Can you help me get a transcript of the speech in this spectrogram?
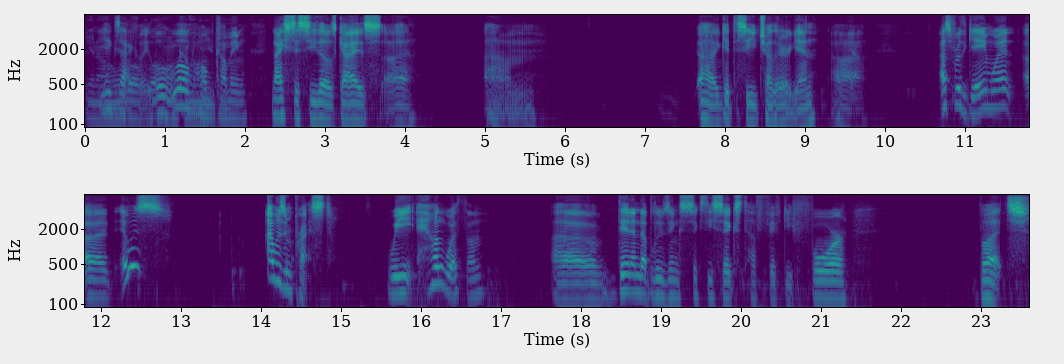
You know, exactly, Little, little, little in Eugene. homecoming. Nice to see those guys. Uh, um, uh, get to see each other again. Uh, Yeah. As for the game went, uh, it was. I was impressed. We hung with them. Uh, did end up losing sixty six to fifty four, but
